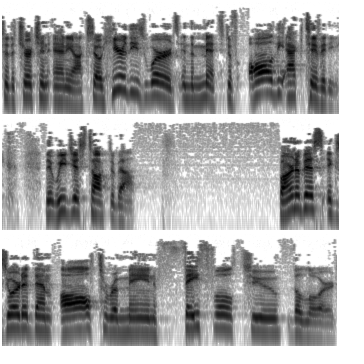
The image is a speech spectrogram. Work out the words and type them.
to the church in Antioch. So hear these words in the midst of all the activity that we just talked about. Barnabas exhorted them all to remain faithful to the Lord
